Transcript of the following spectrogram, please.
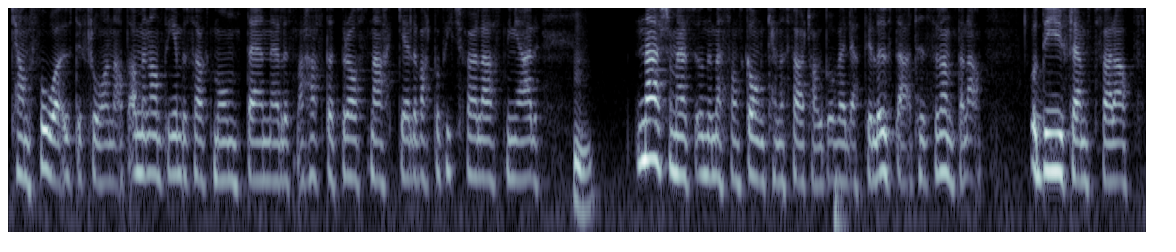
kan få utifrån att ja, men antingen besökt montern eller haft ett bra snack eller varit på pitchföreläsningar. När som helst under mässans gång kan ett företag då välja att dela ut det här till studenterna. Och det är ju främst för att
